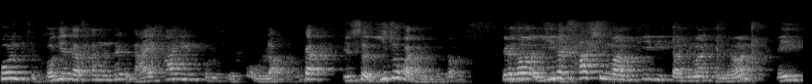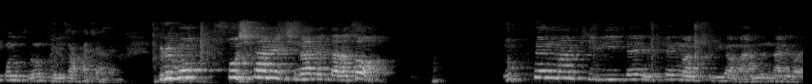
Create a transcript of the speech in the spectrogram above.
포인트 거기에다 샀는데 나의 하위 포인트가 또 올라오고 그러니까 일석이조가 되는 거죠. 그래서 240만 PB까지만 되면 A 포인트는 더 이상 하지 않아요. 그리고 또 시간의 지남에 따라서 600만 PB 대 600만 PB가 맞는 날이 와요.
